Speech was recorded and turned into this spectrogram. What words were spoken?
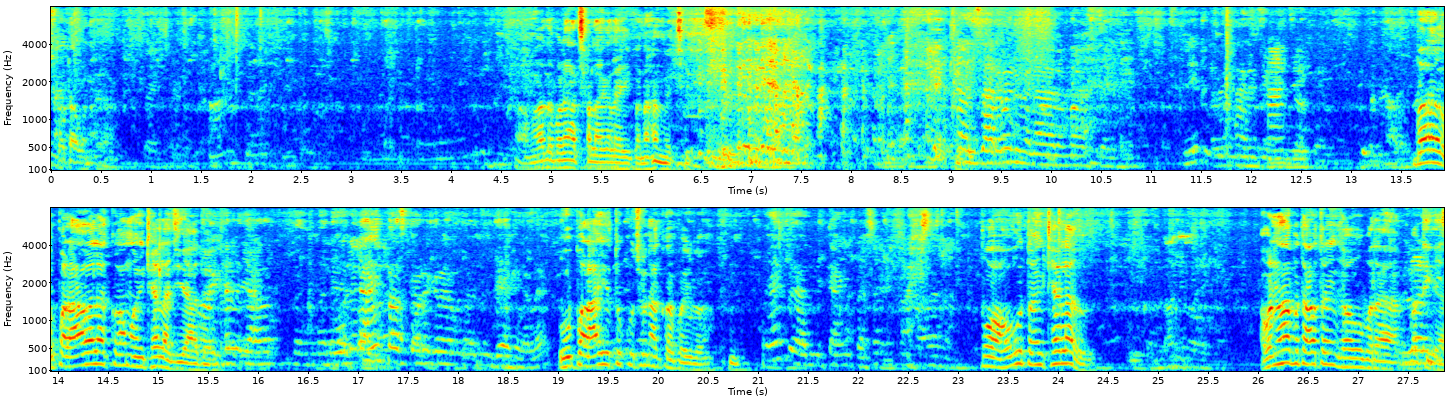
छोटा बनाया हमारा तो बड़ा अच्छा लगा है, बना में चीज़। बना वाला मस्त बस पढ़ा वाला कम ऐठे ला देख लेला वो पढ़ाई तो कुछ ना कर पास बहुत ऐठे ला अब ना बताओ तो नहीं जाओ बड़ा बतिया।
